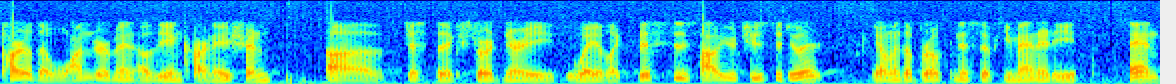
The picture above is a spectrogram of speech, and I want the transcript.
part of the wonderment of the incarnation, uh, just the extraordinary way of like this is how you choose to do it, you know, with the brokenness of humanity, and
